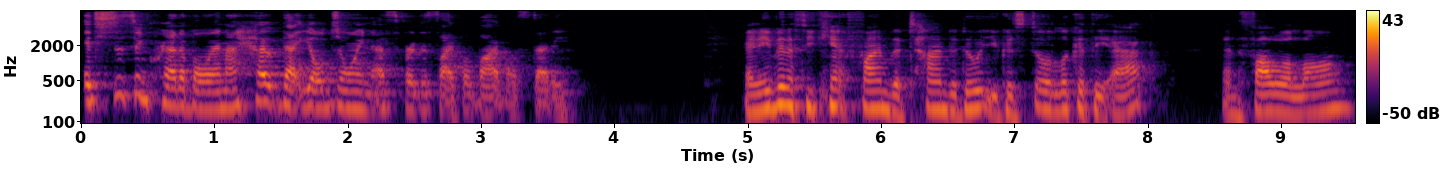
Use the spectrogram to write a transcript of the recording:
it's just incredible, and I hope that you'll join us for Disciple Bible Study. And even if you can't find the time to do it, you can still look at the app and follow along.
